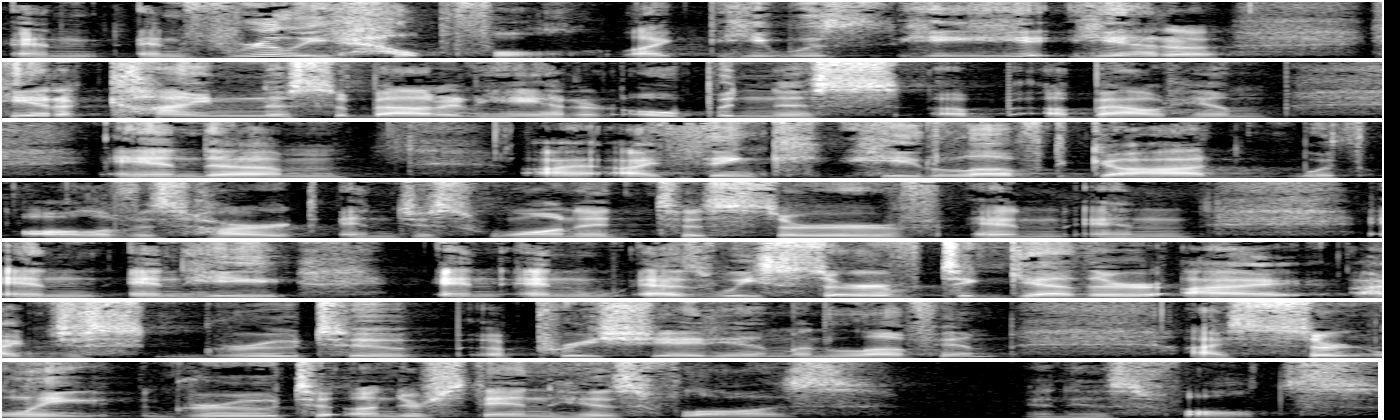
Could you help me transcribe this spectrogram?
and, and really helpful. Like he was, he, he, had a, he had a kindness about it. He had an openness ab- about him. And um, I, I, think he loved God with all of his heart and just wanted to serve. And, and, and, and, he, and, and as we served together, I, I just grew to appreciate him and love him. I certainly grew to understand his flaws and his faults.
